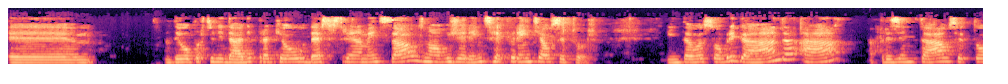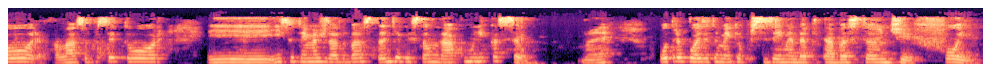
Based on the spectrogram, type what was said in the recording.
é, deu oportunidade para que eu desse os treinamentos aos novos gerentes referente ao setor. Então, eu sou obrigada a apresentar o setor, a falar sobre o setor, e isso tem me ajudado bastante a questão da comunicação, né? Outra coisa também que eu precisei me adaptar bastante foi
